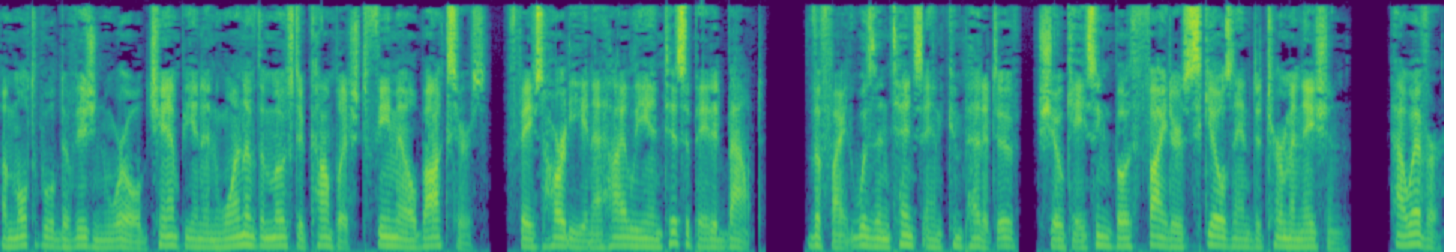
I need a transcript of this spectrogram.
a multiple division world champion and one of the most accomplished female boxers, faced Hardy in a highly anticipated bout. The fight was intense and competitive, showcasing both fighters' skills and determination. However,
